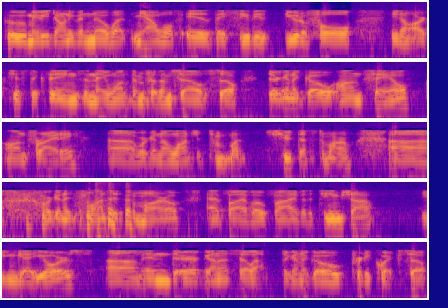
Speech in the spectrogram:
who maybe don't even know what Meow Wolf is, they see these beautiful, you know, artistic things and they want them for themselves. So they're going to go on sale on Friday. Uh, we're going to launch it to shoot that's tomorrow. Uh, we're going to launch it tomorrow at 5:05 at the team shop. You can get yours, um, and they're going to sell out. They're going to go pretty quick. So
